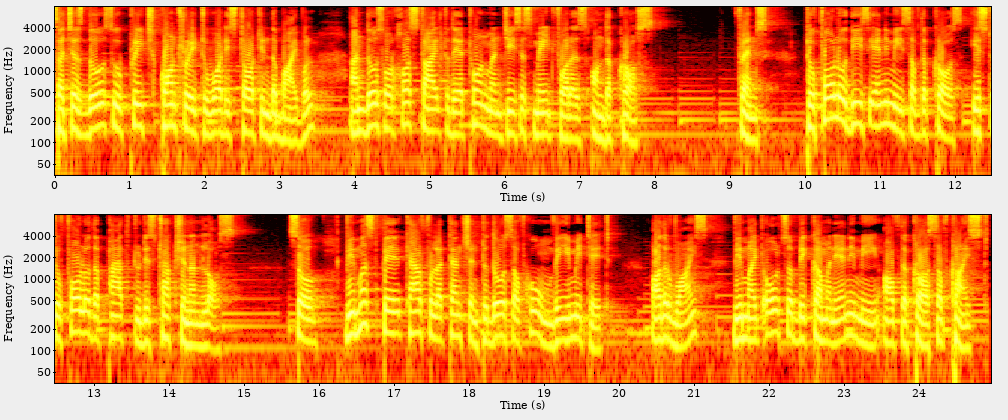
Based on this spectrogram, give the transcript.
such as those who preach contrary to what is taught in the Bible and those who are hostile to the atonement Jesus made for us on the cross. Friends, to follow these enemies of the cross is to follow the path to destruction and loss. So, we must pay careful attention to those of whom we imitate. Otherwise, we might also become an enemy of the cross of Christ.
